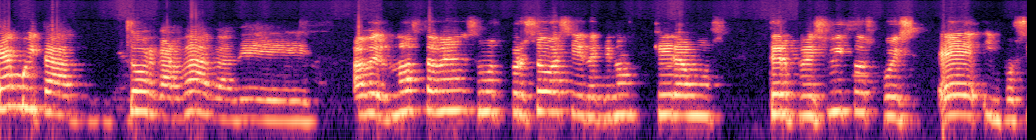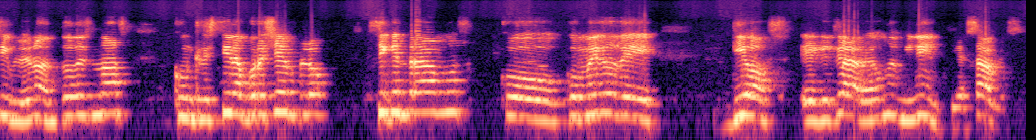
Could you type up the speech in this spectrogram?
ten moita dor guardada de... A ver, nós tamén somos persoas e de que non queramos ter prexuizos, pois é imposible, non? Entonces nós, con Cristina, por exemplo, sí que entrábamos co, co medo de Dios, eh, que claro, é unha eminencia, sabes?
